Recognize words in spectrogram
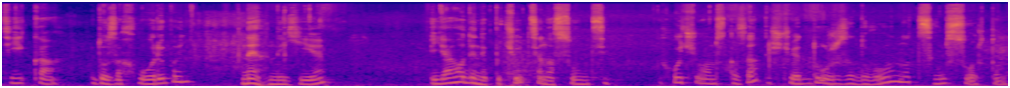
стійка до захворювань, не гниє, ягоди не печуться на сонці. Хочу вам сказати, що я дуже задоволена цим сортом.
